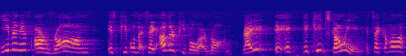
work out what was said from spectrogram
even if our wrong is people that say other people are wrong, right? It, it, it keeps going. It's like, oh,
